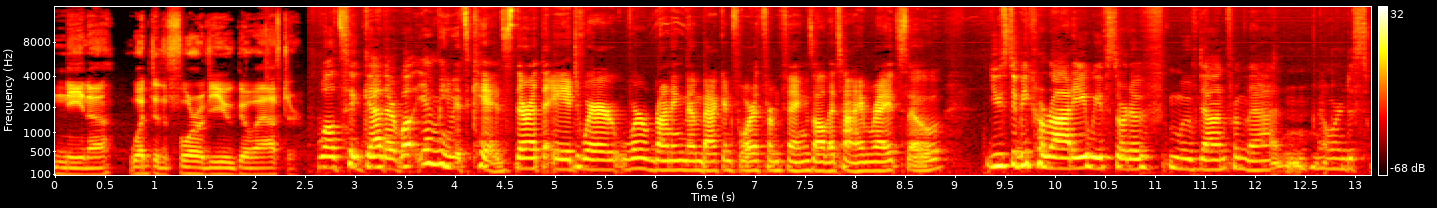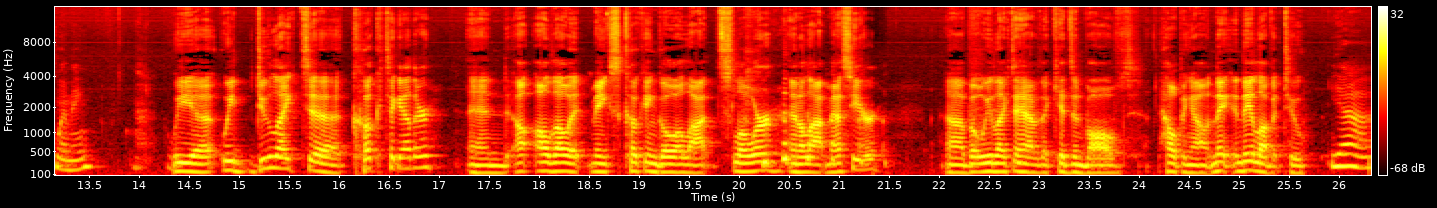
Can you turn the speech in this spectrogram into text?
Neenah, what do the four of you go after? Well, together. Well, I mean, it's kids. They're at the age where we're running them back and forth from things all the time, right? So, used to be karate. We've sort of moved on from that, and now we're into swimming. We uh, we do like to cook together, and al- although it makes cooking go a lot slower and a lot messier, uh, but we like to have the kids involved, helping out, and they and they love it too. Yeah.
